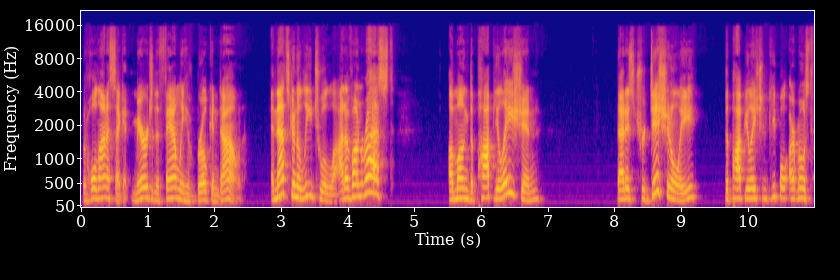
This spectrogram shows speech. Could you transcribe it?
But hold on a second marriage and the family have broken down. And that's going to lead to a lot of unrest among the population that is traditionally the population people are most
